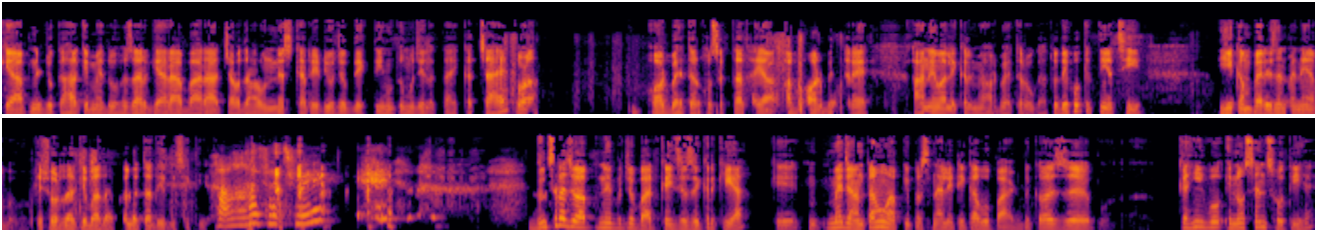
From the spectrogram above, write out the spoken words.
कि आपने जो कहा कि मैं 2011, 12, 14, 19 का रेडियो जब देखती हूँ तो मुझे लगता है कच्चा है थोड़ा और बेहतर हो सकता था या अब और बेहतर है आने वाले कल में और बेहतर होगा। तो देखो कितनी अच्छी ये कंपैरिजन मैंने अब किशोर दा के बाद आपका लता दीदी से किया। हाँ, हाँ सच में। दूसरा जो आपने जो बात कही जो ज़िक्र किया कि मैं जानता हूँ आपकी पर्सनैलिटी का वो पार्ट बिकॉज़ कहीं वो इनोसेंस होती है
